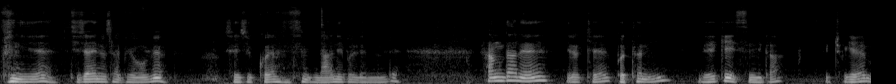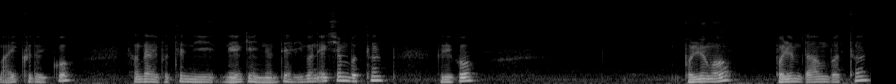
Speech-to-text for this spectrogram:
미니의 디자인을 살펴보면 고양이님 난입을 냈는데 상단에 이렇게 버튼이 4개 있습니다. 이쪽에 마이크도 있고 상단에 버튼이 4개 있는데 이건 액션 버튼 그리고 볼륨업, 볼륨 다운 버튼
